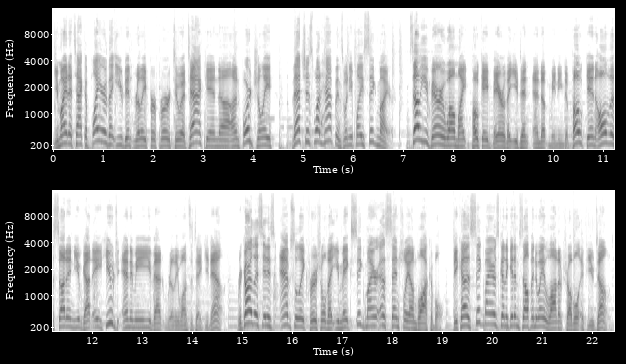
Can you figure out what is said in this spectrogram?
You might attack a player that you didn't really prefer to attack, and uh, unfortunately, that's just what happens when you play Siegmeyer. So you very well might poke a bear that you didn't end up meaning to poke, and all of a sudden you've got a huge enemy that really wants to take you down. Regardless, it is absolutely crucial that you make Siegmeyer essentially unblockable, because Siegmeyer is going to get himself into a lot of trouble if you don't.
